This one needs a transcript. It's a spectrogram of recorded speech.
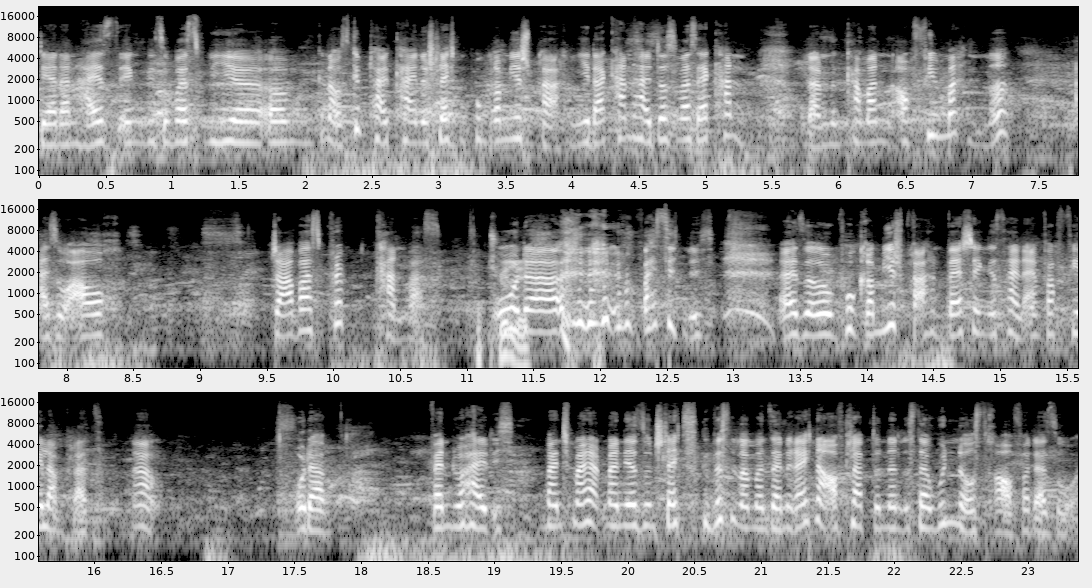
der dann heißt irgendwie sowas wie, ähm, genau, es gibt halt keine schlechten Programmiersprachen. Jeder kann halt das, was er kann. Und damit kann man auch viel machen. Ne? Also auch JavaScript kann was. Natürlich. Oder weiß ich nicht. Also Programmiersprachen-Bashing ist halt einfach fehl am Platz. Ja. Oder wenn du halt, ich, manchmal hat man ja so ein schlechtes Gewissen, wenn man seinen Rechner aufklappt und dann ist da Windows drauf oder so.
